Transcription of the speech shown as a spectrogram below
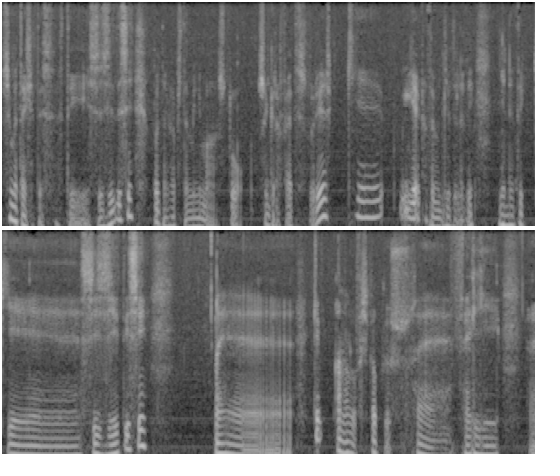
συμμετέχετε στη συζήτηση. Μπορείτε να γράψετε μήνυμα στο συγγραφέα της ιστορίας και για κάθε βιβλίο δηλαδή γίνεται και συζήτηση ε, και ανάλογα φυσικά όποιος ε, θέλει ε,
